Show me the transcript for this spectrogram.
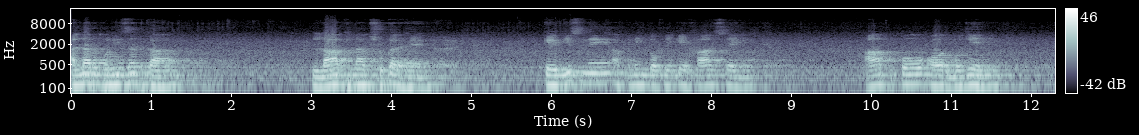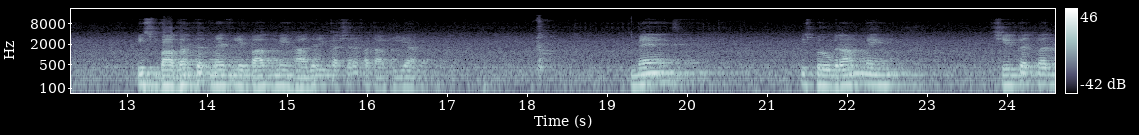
अल्लाह रबुल्ज़त का लाख लाख शुक्र है कि जिसने अपनी तोफ़ी के ख़ास से आपको और मुझे इस बाबरकत महफिल पाक में हाज़री का शरफ अता किया। मैं इस प्रोग्राम में शिरकत पर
